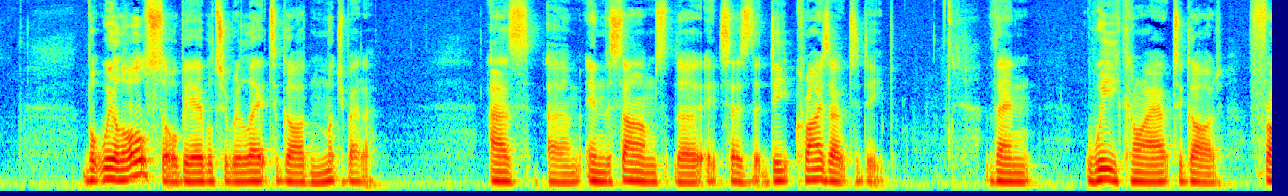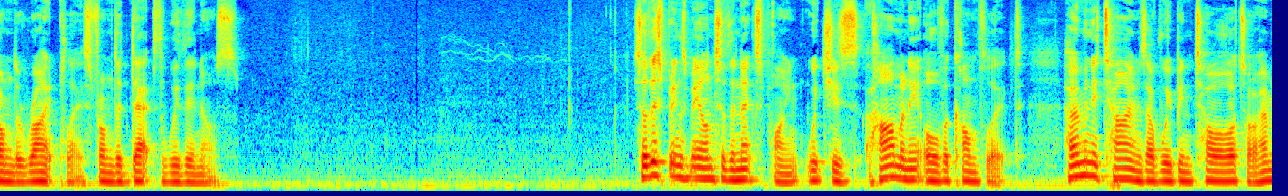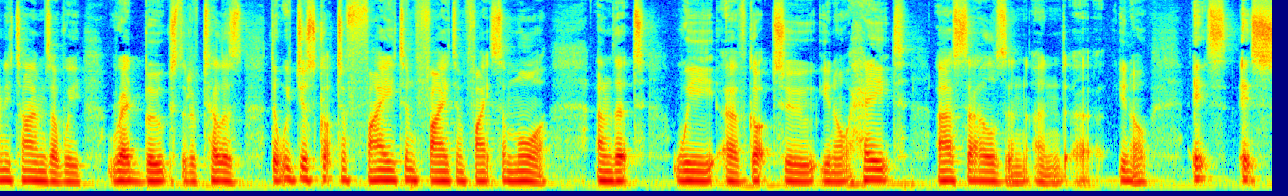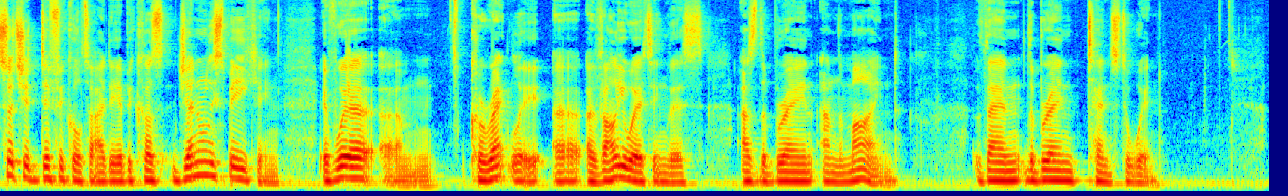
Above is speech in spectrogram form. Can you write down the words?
but we'll also be able to relate to God much better. As um, in the Psalms, the, it says that deep cries out to deep, then we cry out to God from the right place, from the depth within us. So, this brings me on to the next point, which is harmony over conflict. How many times have we been taught, or how many times have we read books that have tell us that we've just got to fight and fight and fight some more, and that we have got to, you know, hate ourselves and and uh, you know, it's it's such a difficult idea because generally speaking, if we're um, correctly uh, evaluating this as the brain and the mind, then the brain tends to win.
